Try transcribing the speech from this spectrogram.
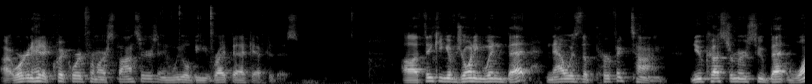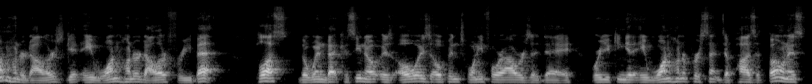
All right, we're gonna hit a quick word from our sponsors, and we will be right back after this. Uh, thinking of joining WynnBET? Now is the perfect time. New customers who bet $100 get a $100 free bet. Plus, the WynnBET Casino is always open 24 hours a day, where you can get a 100% deposit bonus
